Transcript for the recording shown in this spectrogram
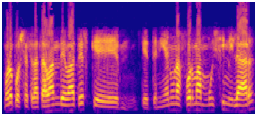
bueno, pues se trataban de bates que, que tenían una forma muy similar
